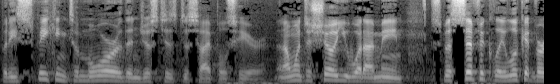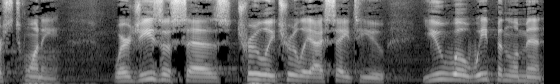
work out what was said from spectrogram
but he's speaking to more than just his disciples here. And I want to show you what I mean. Specifically, look at verse 20, where Jesus says, Truly, truly, I say to you, you will weep and lament,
